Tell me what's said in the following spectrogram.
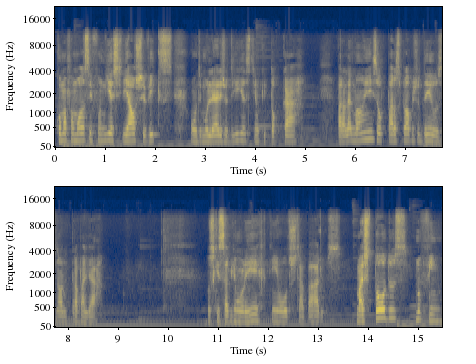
como a famosa sinfonia de Auschwitz, onde mulheres judias tinham que tocar para alemães ou para os próprios judeus na hora de trabalhar. Os que sabiam ler tinham outros trabalhos mas todos, no fim,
